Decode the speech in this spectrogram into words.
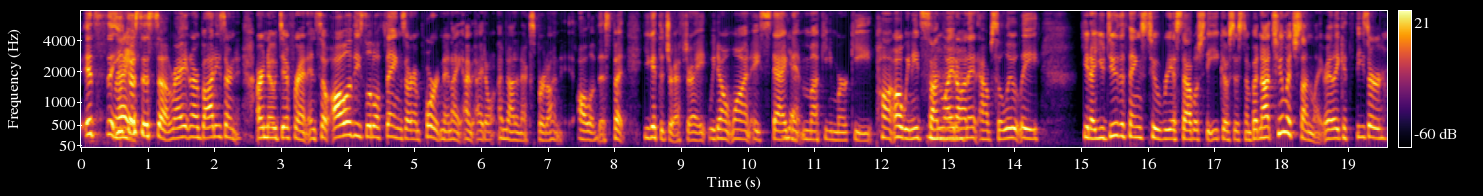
it's the right. ecosystem right? And our bodies are are no different. And so all of these little things are important. And I, I, I don't i'm not an expert on all of this but you get the drift right? We don't want a stagnant yeah. mucky murky pond. Oh we need sunlight mm-hmm. on it. Absolutely you know, you do the things to reestablish the ecosystem, but not too much sunlight, right? Like it's, these are,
